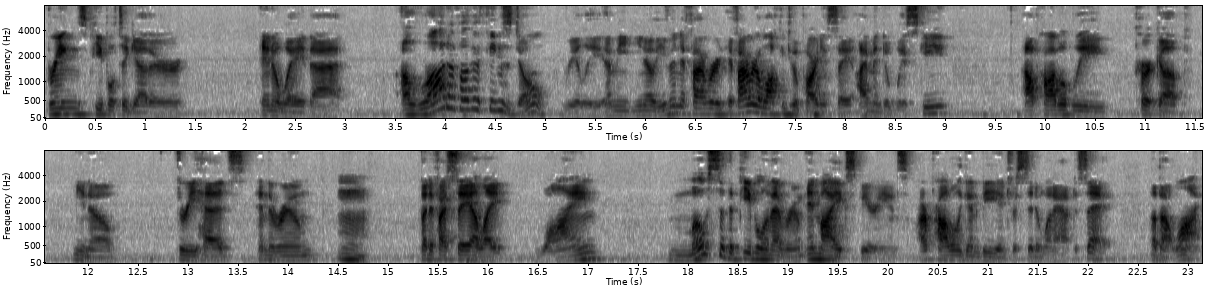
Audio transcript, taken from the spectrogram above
brings people together in a way that a lot of other things don't really. I mean, you know, even if I were if I were to walk into a party and say I'm into whiskey, I'll probably perk up, you know, three heads in the room Mm. but if I say I like wine, most of the people in that room, in my experience, are probably going to be interested in what I have to say about wine.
